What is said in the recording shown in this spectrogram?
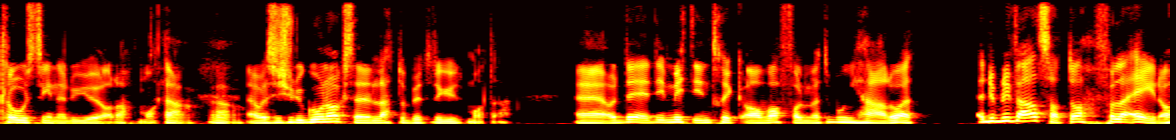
closingene du gjør, da, på en måte. ja, ja. Ja, hvis ikke du er god nok, så er det lett å bytte deg ut. på en måte. Eh, og Det det er mitt inntrykk av hvert fall møtebooking her. da, at eh, du blir verdsatt, da, føler jeg. da,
